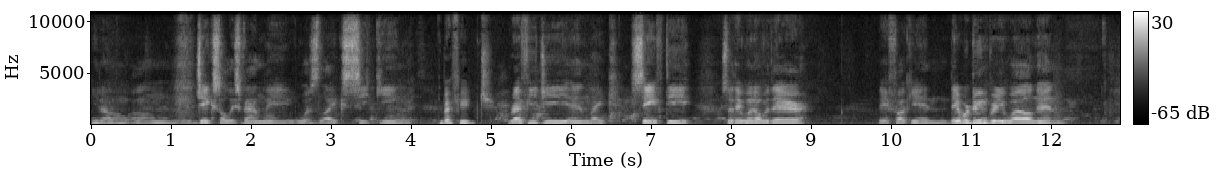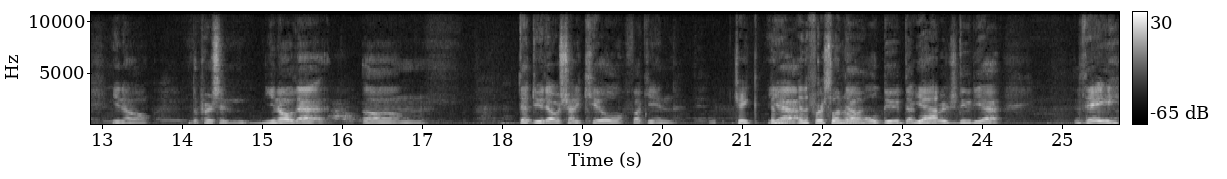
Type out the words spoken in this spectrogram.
you know, um, Jake Sully's family was like seeking Refuge. refugee and like safety, so they went over there. They fucking they were doing pretty well, and then you know, the person you know that um that dude that was trying to kill fucking Jake. In, Yeah. In the first one, that or? old dude, that Yeah. Quaritch dude, yeah. They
